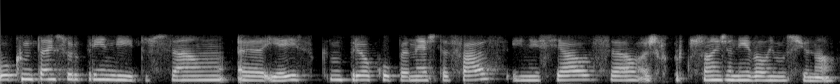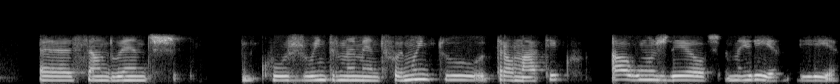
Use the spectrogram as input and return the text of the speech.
O que me tem surpreendido são, uh, e é isso que me preocupa nesta fase inicial, são as repercussões a nível emocional. Uh, são doentes cujo internamento foi muito traumático, alguns deles, a maioria, diria,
